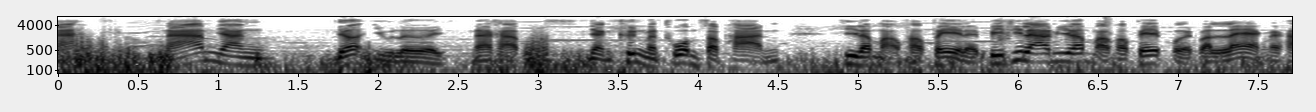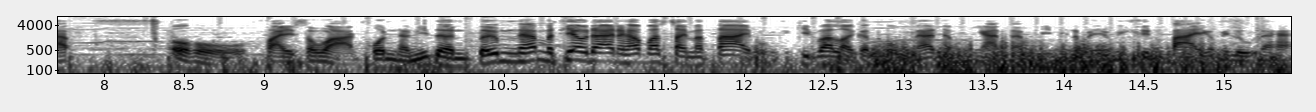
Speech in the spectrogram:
นะ น้ำยังเยอะอยู่เลยนะครับ ยังขึ้นมาท่วมสะพาน ที่รับเหมาคาเฟ่เลยปีที่แล้วนี่รับเหมาคาเฟ่เปิดวันแรกนะครับ โอ้โห ไฟสว่างคนแถวนี้เดินตึมนะครับมาเที่ยวได้นะครับวัดไซมาใต้ผมคิดว่าลอยกระทงน่าจะมีงานแบบนี้ทำไมยังไม่ขึ้นป้ายก็ไม่รู้นะฮะ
